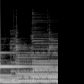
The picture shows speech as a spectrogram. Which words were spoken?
Bye.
